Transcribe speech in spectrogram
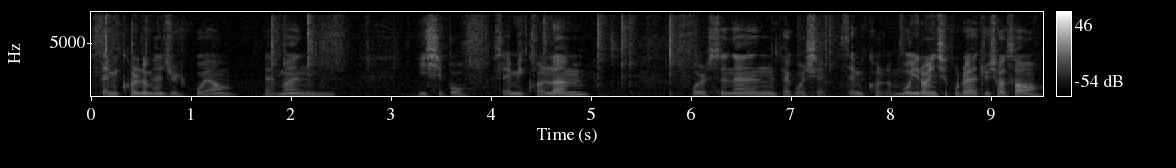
세미컬럼 해 주고요. m은 25 세미컬럼 폴스는 150 세미컬럼 뭐 이런 식으로 해 주셔서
